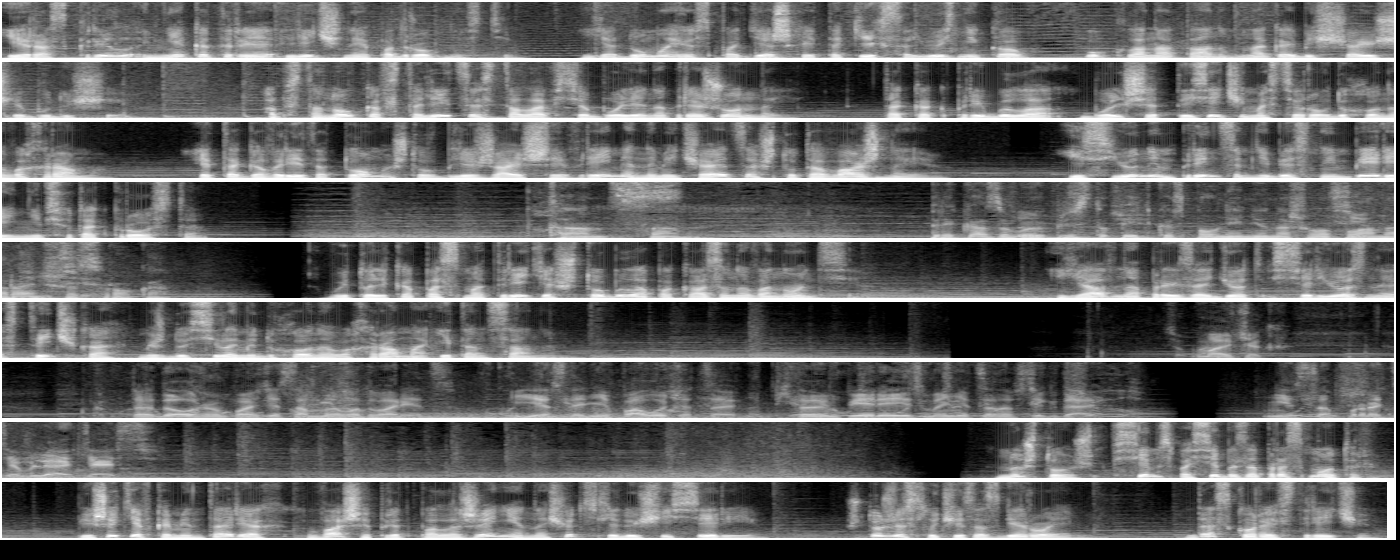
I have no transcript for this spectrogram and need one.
и раскрыл некоторые личные подробности. Я думаю, с поддержкой таких союзников у клана Тан многообещающее будущее. Обстановка в столице стала все более напряженной, так как прибыло больше тысячи мастеров духовного храма. Это говорит о том, что в ближайшее время намечается что-то важное – и с юным принцем Небесной Империи не все так просто. Тансан. Приказываю приступить к исполнению нашего плана раньше срока. Вы только посмотрите, что было показано в анонсе. Явно произойдет серьезная стычка между силами Духовного Храма и Тансаном. Мальчик, ты должен пойти со мной во дворец. Если не получится, то Империя изменится навсегда. Не сопротивляйтесь! Ну что ж, всем спасибо за просмотр. Пишите в комментариях ваши предположения насчет следующей серии. Что же случится с героями? До скорой встречи!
